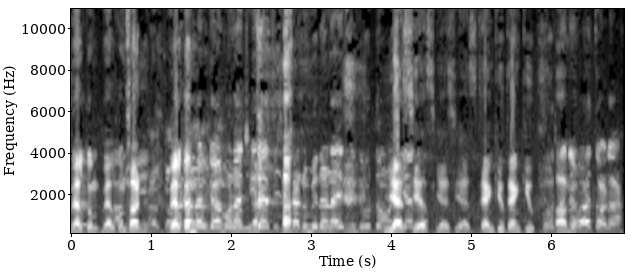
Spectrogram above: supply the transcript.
ਵੈਲਕਮ ਵੈਲਕਮ ਸਾਡ ਵੈਲਕਮ ਵੈਲਕਮ ਹੋਣਾ ਚਾਹੀਦਾ ਤੁਸੀਂ ਸਾਨੂੰ ਮਿਲਣ ਆਏ ਇੰਨੀ ਦੂਰ ਤੋਂ yes yes yes yes thank you thank you ਬਹੁਤ ਧੰਨਵਾਦ ਤੁਹਾਡਾ।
